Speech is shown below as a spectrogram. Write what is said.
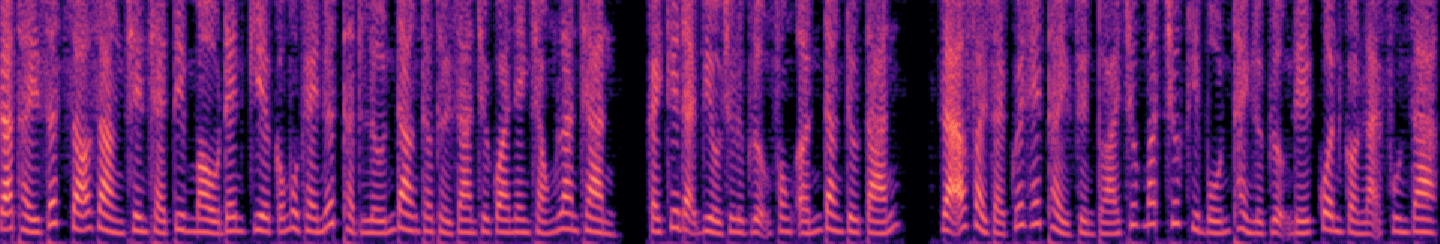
gã thấy rất rõ ràng trên trái tim màu đen kia có một khe nứt thật lớn đang theo thời gian trôi qua nhanh chóng lan tràn, cái kia đại biểu cho lực lượng phong ấn đang tiêu tán, gã phải giải quyết hết thảy phiền toái trước mắt trước khi bốn thành lực lượng đế quân còn lại phun ra.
